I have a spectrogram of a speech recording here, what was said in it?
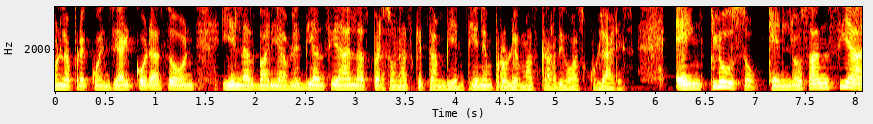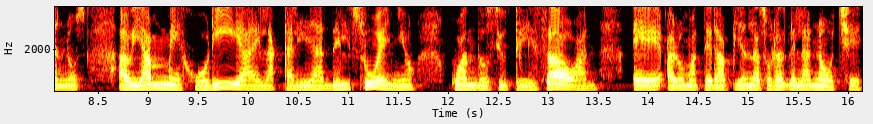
en la frecuencia del corazón y en las variables de ansiedad en las personas que también tienen problemas cardiovasculares. E incluso que en los ancianos había mejoría de la calidad del sueño cuando se utilizaban eh, aromaterapia en las horas de la noche,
